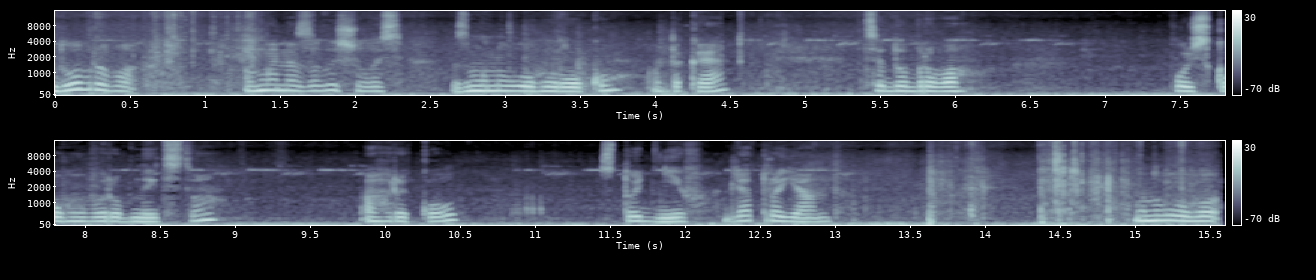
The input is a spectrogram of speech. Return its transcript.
Доброго в мене залишилось з минулого року. Отаке. Це доброго польського виробництва. Агрикол 100 днів для троянд. Минулого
